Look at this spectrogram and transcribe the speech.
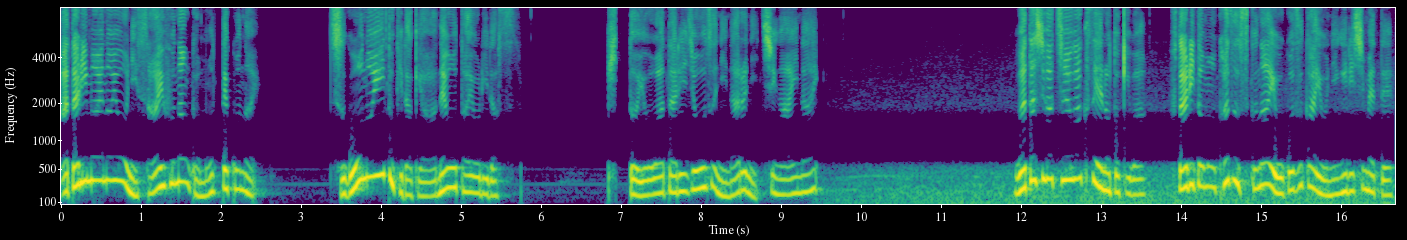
当たり前のように財布なんか持ってこない。都合のいい時だけ姉を頼り出す。きっと世渡り上手になるに違いない。私が中学生の時は二人とも数少ないお小遣いを握りしめて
